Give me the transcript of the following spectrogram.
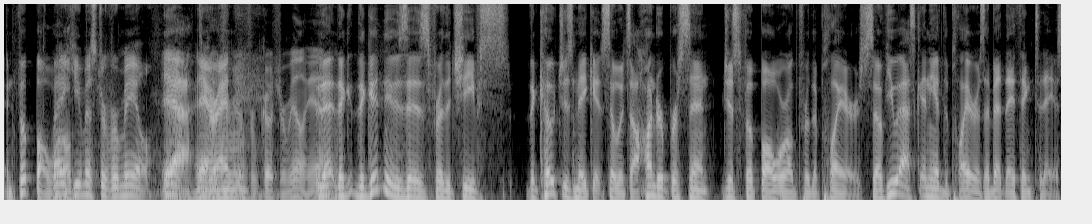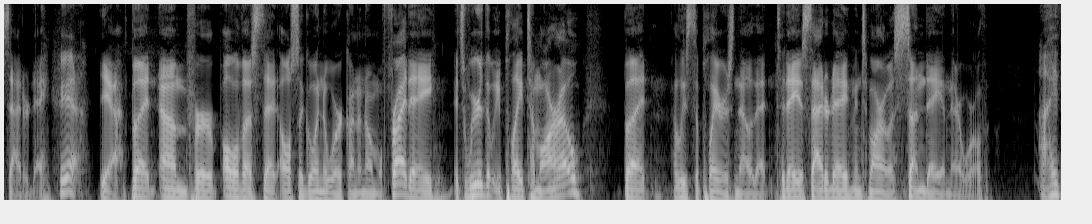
in football world. Thank you, Mr. Vermeil. Yeah, yeah, right. From, from Coach Vermeil, yeah. The, the, the good news is for the Chiefs, the coaches make it so it's 100% just football world for the players. So if you ask any of the players, I bet they think today is Saturday. Yeah. Yeah, but um, for all of us that also go into work on a normal Friday, it's weird that we play tomorrow, but at least the players know that today is Saturday and tomorrow is Sunday in their world. I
